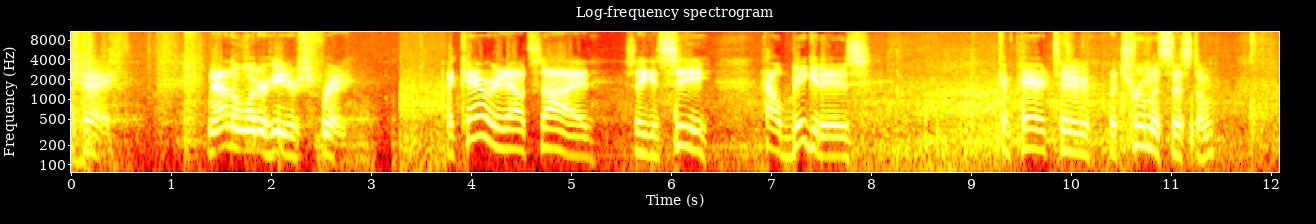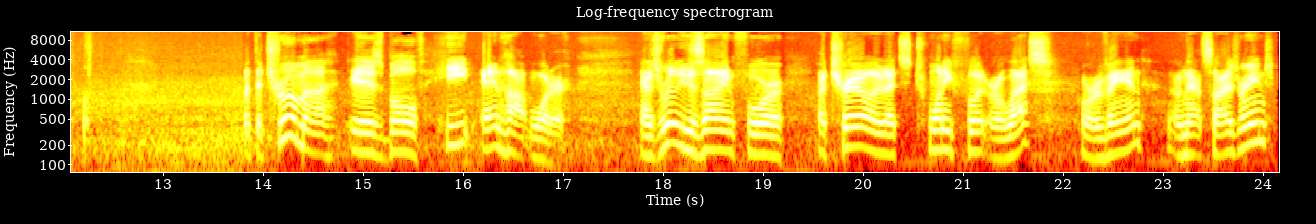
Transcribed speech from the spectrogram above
Okay, now the water heater's free. I carried it outside so you can see how big it is compared to the Truma system. But the Truma is both heat and hot water. And it's really designed for a trailer that's 20 foot or less, or a van in that size range.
